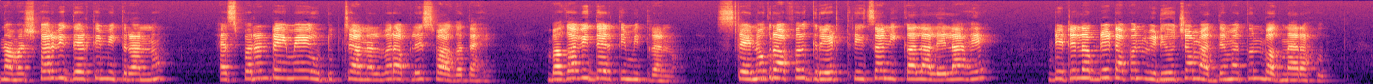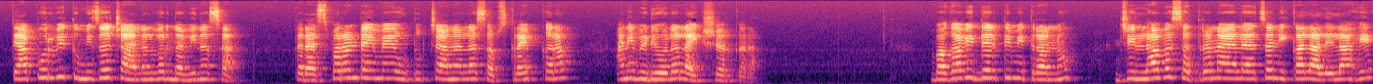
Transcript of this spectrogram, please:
नमस्कार विद्यार्थी मित्रांनो ॲस्परंट टाईम या यूट्यूब चॅनलवर आपले स्वागत आहे. बघा विद्यार्थी मित्रांनो स्टेनोग्राफर ग्रेड थ्रीचा निकाल आलेला आहे. डिटेल अपडेट आपण व्हिडिओच्या माध्यमातून बघणार आहोत. त्यापूर्वी तुम्ही जर चॅनलवर नवीन असाल तर ॲस्परंट टाईम या यूट्यूब चॅनलला सबस्क्राईब करा आणि व्हिडिओला लाईक शेअर करा. बघा विद्यार्थी मित्रांनो जिल्हा व सत्र न्यायालयाचा निकाल आलेला आहे.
